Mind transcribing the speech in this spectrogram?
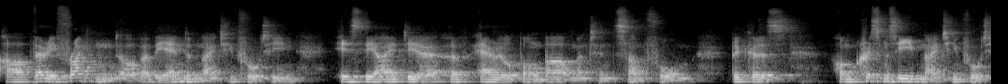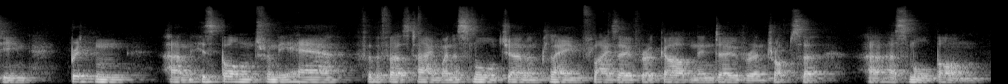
are very frightened of at the end of 1914 is the idea of aerial bombardment in some form, because on Christmas Eve 1914, Britain um, is bombed from the air for the first time when a small German plane flies over a garden in Dover and drops a, a, a small bomb.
